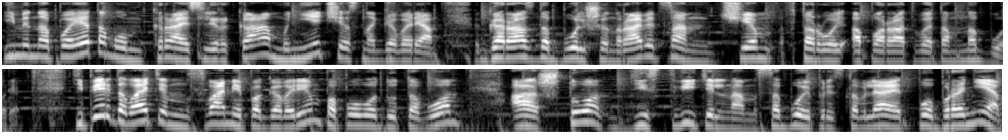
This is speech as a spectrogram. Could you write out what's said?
Именно поэтому Chrysler K мне, честно говоря, гораздо больше нравится, чем второй аппарат в этом наборе. Теперь давайте с вами поговорим по поводу того, а что действительно собой представляет по броне.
